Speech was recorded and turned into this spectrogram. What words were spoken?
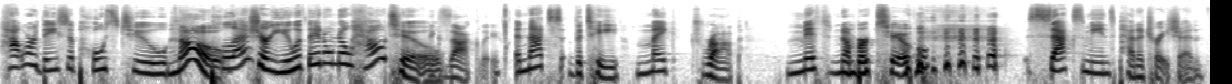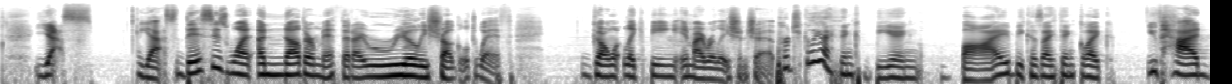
how are they supposed to no, pleasure you if they don't know how to? exactly. And that's the T. Mic drop. Myth number two: sex means penetration. Yes, Yes, this is one another myth that I really struggled with going like being in my relationship. particularly I think being bi because I think like You've had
